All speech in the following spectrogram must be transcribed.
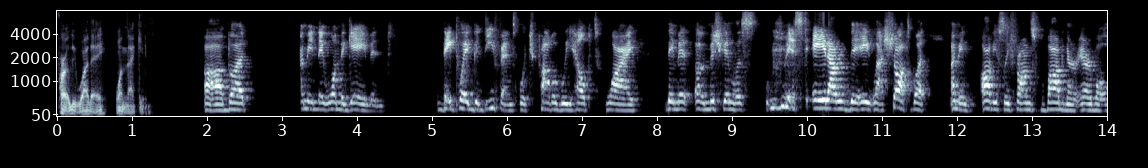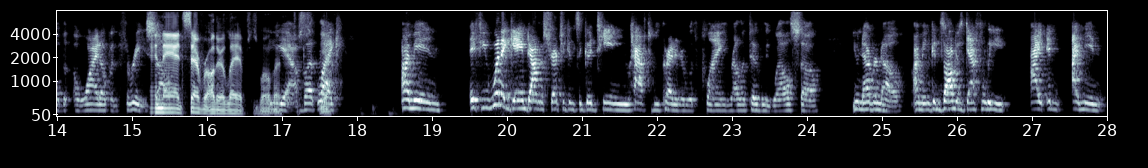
partly why they won that game. Uh, but I mean, they won the game and they played good defense, which probably helped why they uh, Michigan list, missed eight out of the eight last shots. But I mean, obviously Franz Wagner airballed a wide open three. So. And they had several other layups as well. Yeah, just, but like, I mean, if you win a game down the stretch against a good team, you have to be credited with playing relatively well. So you never know. I mean, Gonzaga is definitely, I, I mean,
